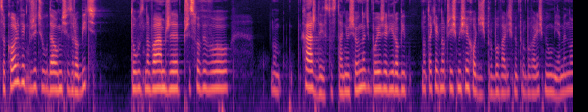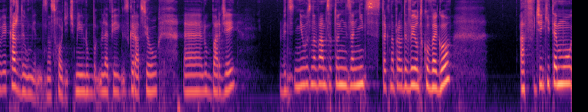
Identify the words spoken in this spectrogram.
cokolwiek w życiu udało mi się zrobić, to uznawałam, że przysłowiowo no, każdy jest to w stanie osiągnąć, bo jeżeli robi, no tak jak nauczyliśmy się chodzić, próbowaliśmy, próbowaliśmy, umiemy, no wie, każdy umie z nas chodzić, mniej lub lepiej, z gracją e, lub bardziej. Więc nie uznawałam za to za nic tak naprawdę wyjątkowego, a w, dzięki temu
